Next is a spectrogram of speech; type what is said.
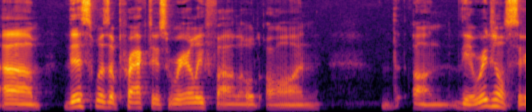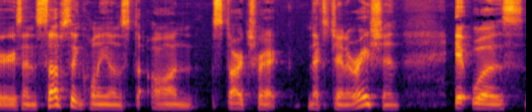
Um, this was a practice rarely followed on on the original series and subsequently on on Star Trek Next Generation. It was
